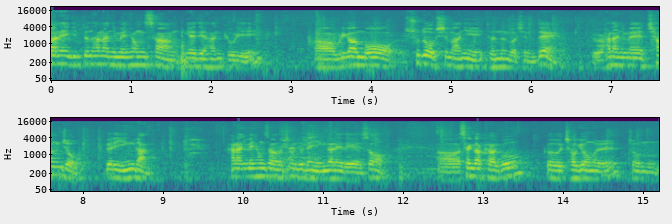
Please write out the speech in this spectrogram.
안에 깃든 하나님의 형상에 대한 교리, 어, 우리가 뭐 수도 없이 많이 듣는 것인데 그 하나님의 창조, 특별히 인간, 하나님의 형상으로 창조된 인간에 대해서 어, 생각하고 그 적용을 좀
